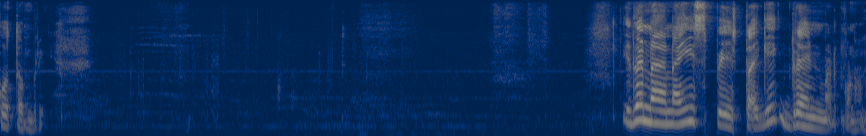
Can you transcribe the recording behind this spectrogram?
ಕೊತ್ತಂಬರಿ. ಇದನ್ನು ನೈಸ್ ಪೇಸ್ಟಾಗಿ ಗ್ರೈಂಡ್ ಮಾಡ್ಕೊಳೋಣ.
